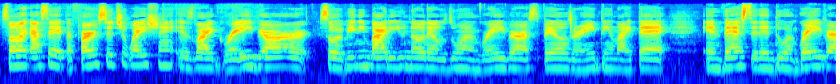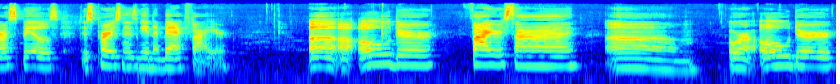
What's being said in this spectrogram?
So like i said the first situation is like graveyard. So if anybody you know that was doing graveyard spells or anything like that invested in doing graveyard spells this person is getting a backfire. Uh a older fire sign um or older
